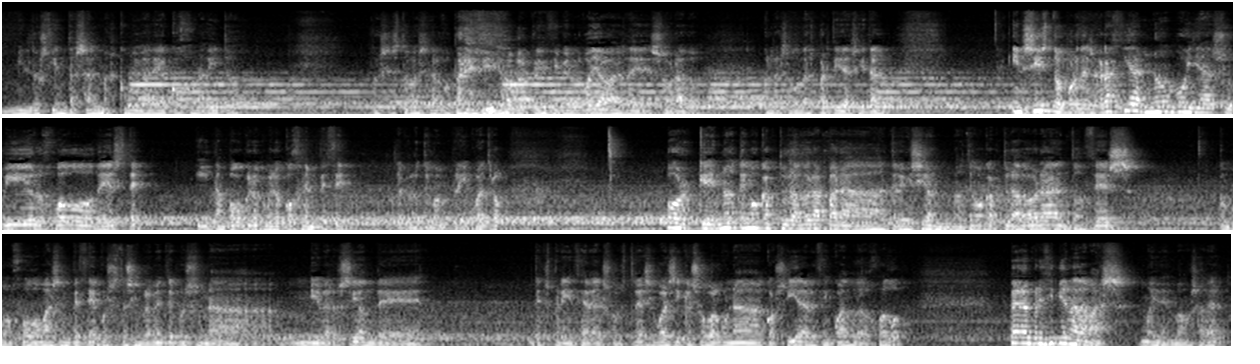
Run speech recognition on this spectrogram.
1200 almas, como iba de acojonadito. Pues esto va a ser algo parecido al principio, luego ya vas de sobrado con las segundas partidas y tal. Insisto, por desgracia no voy a subir juego de este y tampoco creo que me lo coge en PC, ya que lo tengo en Play 4, porque no tengo capturadora para televisión, no tengo capturadora, entonces como juego más en PC, pues esto simplemente pues una mi versión de, de experiencia de Xbox 3. Igual sí que subo alguna cosilla de vez en cuando del juego. Pero en principio nada más. Muy bien, vamos a ver.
